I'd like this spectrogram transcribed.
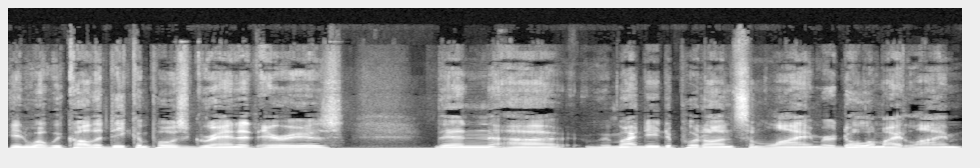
in what we call the decomposed granite areas, then uh, we might need to put on some lime or dolomite lime.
